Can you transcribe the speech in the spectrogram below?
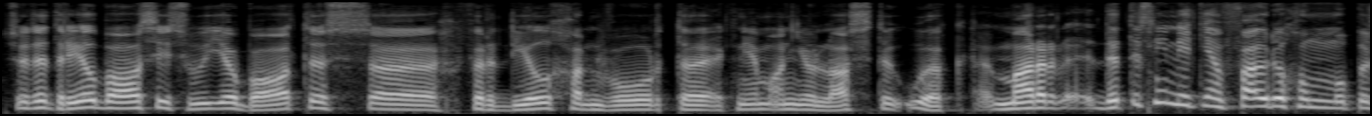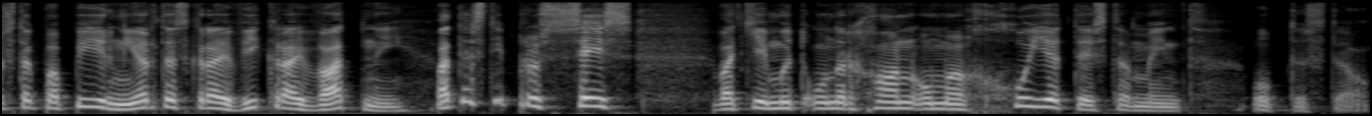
So dit reël basies hoe jou bates uh, verdeel gaan word. Uh, ek neem aan jou laste ook. Maar dit is nie net eenvoudig om op 'n stuk papier neer te skryf wie kry wat nie. Wat is die proses wat jy moet ondergaan om 'n goeie testament op te stel?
